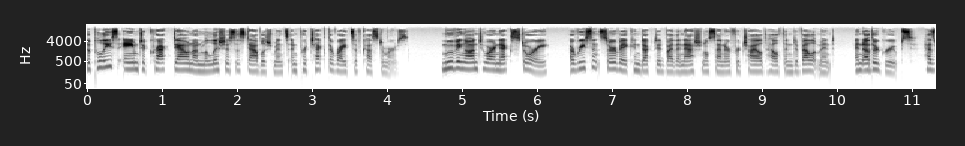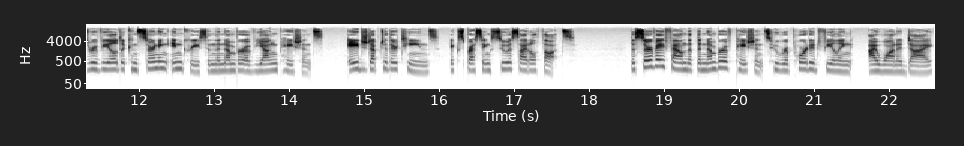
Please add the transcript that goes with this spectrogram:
The police aim to crack down on malicious establishments and protect the rights of customers. Moving on to our next story, a recent survey conducted by the National Center for Child Health and Development and other groups has revealed a concerning increase in the number of young patients, aged up to their teens, expressing suicidal thoughts. The survey found that the number of patients who reported feeling, I want to die,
